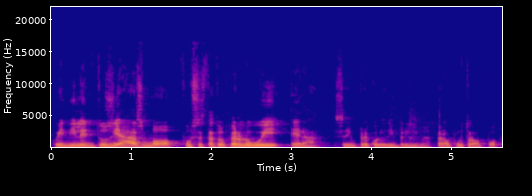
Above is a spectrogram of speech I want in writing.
Quindi l'entusiasmo fosse stato per lui era sempre quello di prima, però purtroppo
